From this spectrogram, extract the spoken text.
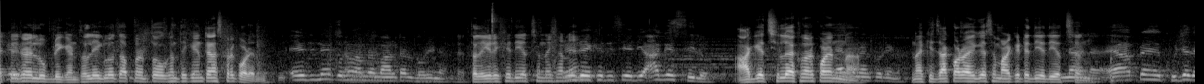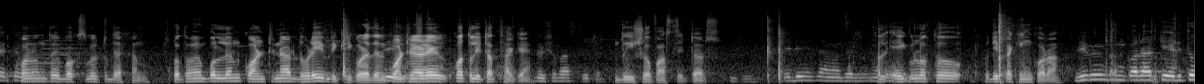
এক লিটারের লুব্রিকেন্ট তাহলে এগুলো তো আপনার তো ওখান থেকে ট্রান্সফার করেন। এই দিনে কোনো আমরা মালটাল ভরি না। তাহলে এই রেখে দিয়েছেন এখানে? রেখে দিছি এটি আগে ছিল। আগে ছিল এখন আর করেন না? আর করি। নাকি যা করা হয়ে গেছে মার্কেটে দিয়ে দিয়েছেন? আপনি খুঁজে দেখতে পারেন। তো এই বক্সগুলো একটু দেখান। প্রথমে বললেন কন্টেনার ধরেই বিক্রি করে দেন। কন্টেনারে কত লিটার থাকে? দুশো পাঁচ লিটার দুইশো পাঁচ লিটার তাহলে এইগুলো তো রিপ্যাকিং করা। রিভিউ করার কি এটি তো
